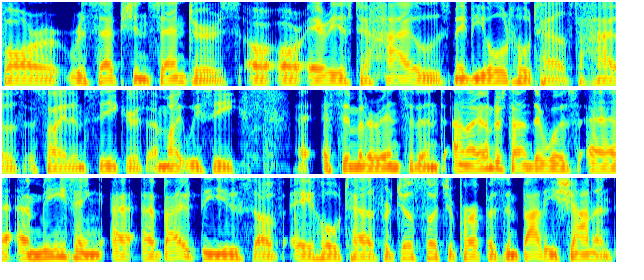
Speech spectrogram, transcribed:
for reception centres or, or, areas to house, maybe old hotels to house asylum seekers? And might we see a, a similar incident? And I understand there was a, a meeting uh, about the use of a hotel for just such a purpose in Ballyshannon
